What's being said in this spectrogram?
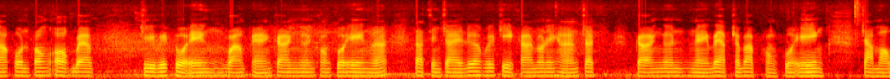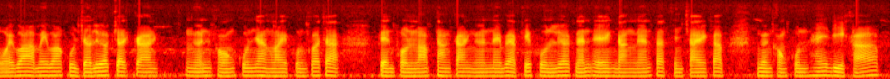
ละคนต้องออกแบบชีวิตตัวเอง วางแผนการเงินของตัวเองและตัดสินใจเลือกวิธีการบริหารจัด การเงินในแบบฉบับของตัวเองจำเอาไว้ว่าไม่ว่าคุณจะเลือกจัดการเงินของคุณอย่างไร คุณก็จะเป็นผลลัพธ์ทางการเงินในแบบที่คุณเลือกนั้นเอง ดังนั้นตัดสินใจกับเงินของคุณให้ดีครับ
